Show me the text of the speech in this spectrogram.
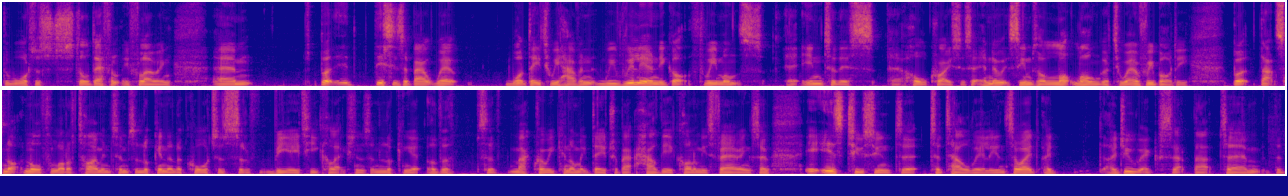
the water's still definitely flowing, um, but it, this is about where what data we have, and we've really only got three months into this uh, whole crisis. I know it seems a lot longer to everybody, but that's not an awful lot of time in terms of looking at a quarter's sort of VAT collections and looking at other sort of macroeconomic data about how the economy is faring. So it is too soon to, to tell, really. And so I, I I do accept that um, the,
